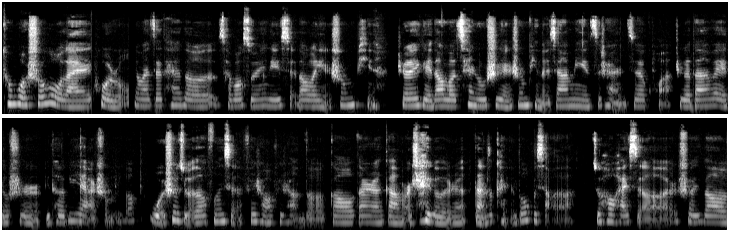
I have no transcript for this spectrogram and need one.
通过收购来扩容。另外，在他的财报索引里写到了衍生品，这里给到了嵌入式衍生品的加密资产借款，这个单位都是比特币啊什么的。我是觉得风险非常非常的高，当然敢玩这个的人胆子肯定都不小的了。最后还写了涉及到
